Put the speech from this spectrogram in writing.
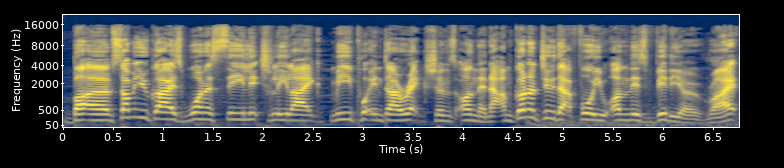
But uh, some of you guys want to see literally like me putting directions on there. Now, I'm going to do that for you on this video, right?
